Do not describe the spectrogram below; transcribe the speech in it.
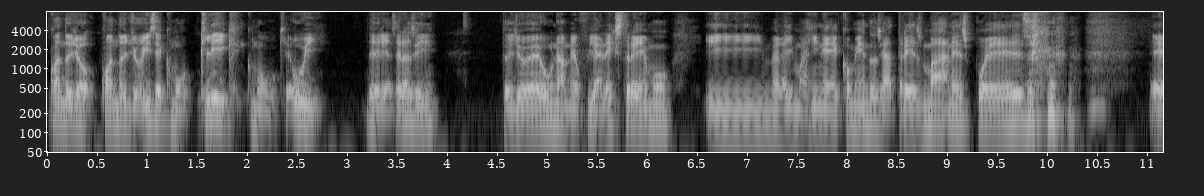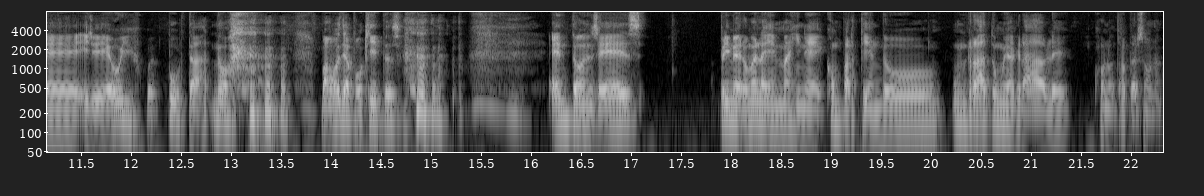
cuando yo, cuando yo hice como clic, como que, uy, debería ser así. Entonces yo de una me fui al extremo y me la imaginé comiéndose a tres manes, pues. Eh, y yo dije, uy, fue puta, no, vamos de a poquitos. Entonces, primero me la imaginé compartiendo un rato muy agradable con otra persona.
